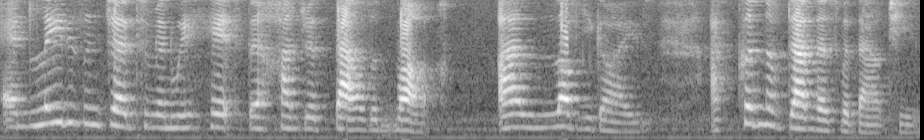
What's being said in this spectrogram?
And ladies and gentlemen, we hit the 100,000 mark. I love you guys. I couldn't have done this without you.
